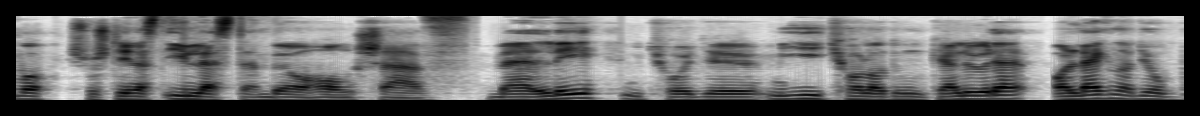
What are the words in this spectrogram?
fölvágva, és most én ezt illesztem be a hangsáv mellé, úgyhogy mi így haladunk előre. A legnagyobb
